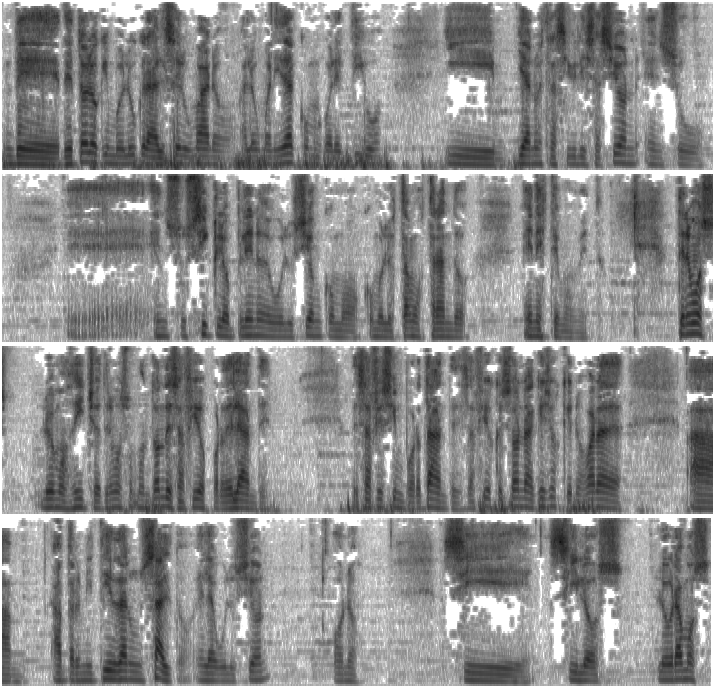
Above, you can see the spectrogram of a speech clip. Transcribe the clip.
de, de, todo lo que involucra al ser humano, a la humanidad como colectivo y, y a nuestra civilización en su, eh, en su ciclo pleno de evolución como, como lo está mostrando en este momento. Tenemos, lo hemos dicho, tenemos un montón de desafíos por delante. desafíos importantes, desafíos que son aquellos que nos van a, a permitir dar un salto en la evolución o no, si, si los logramos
